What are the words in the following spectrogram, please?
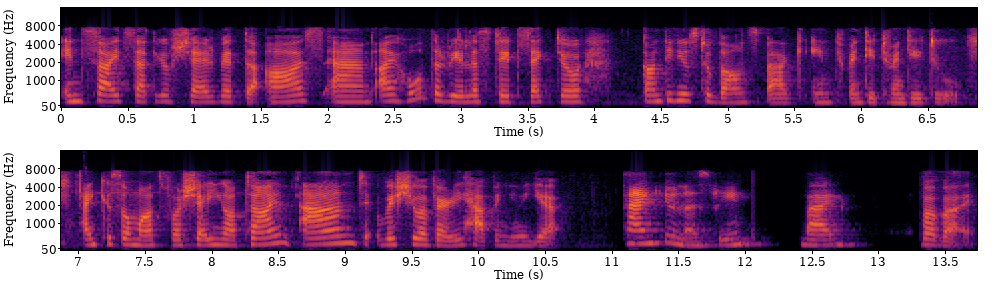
insights that you've shared with us. And I hope the real estate sector continues to bounce back in 2022. Thank you so much for sharing your time and wish you a very happy new year. Thank you, Nasreen. Bye. Bye bye.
